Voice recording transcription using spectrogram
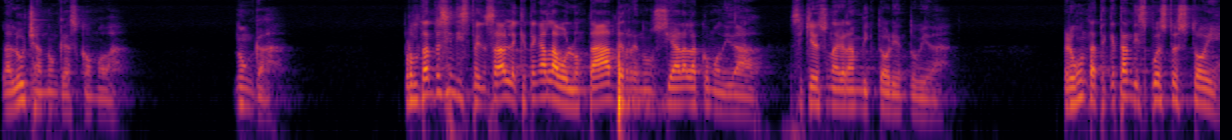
La lucha nunca es cómoda. Nunca. Por lo tanto, es indispensable que tengas la voluntad de renunciar a la comodidad si quieres una gran victoria en tu vida. Pregúntate, ¿qué tan dispuesto estoy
